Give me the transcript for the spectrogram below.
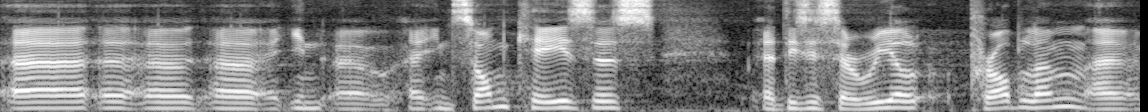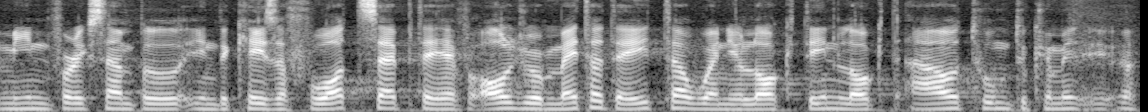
in, in some cases, uh, this is a real problem. Uh, I mean, for example, in the case of WhatsApp, they have all your metadata when you logged in, logged out, whom to,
